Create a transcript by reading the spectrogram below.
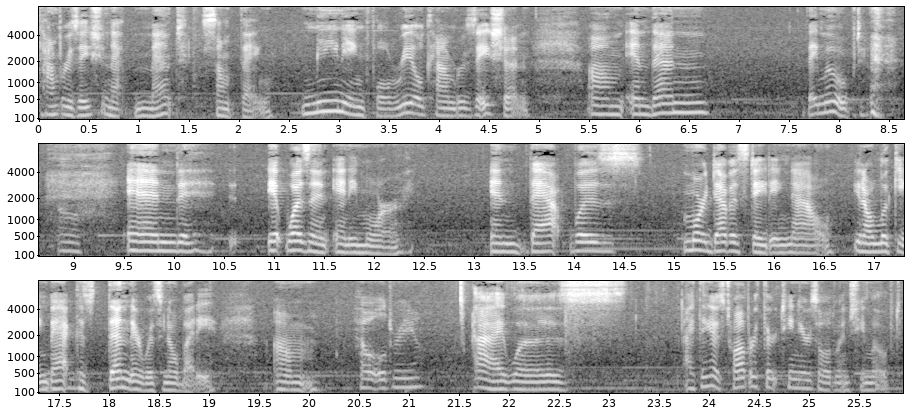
conversation that meant something meaningful, real conversation. Um, and then they moved. Oh. and it wasn't anymore. And that was more devastating now, you know, looking back, because then there was nobody. Um, How old were you? I was, I think I was 12 or 13 years old when she moved.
